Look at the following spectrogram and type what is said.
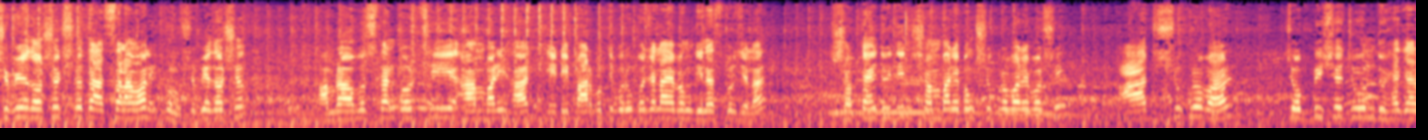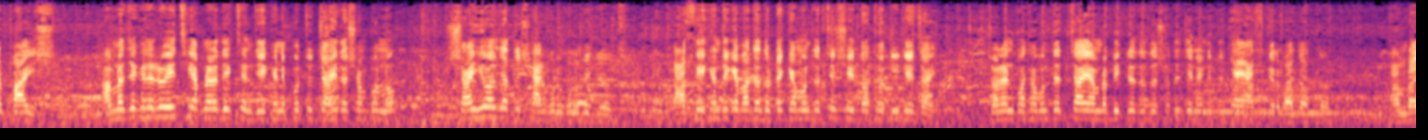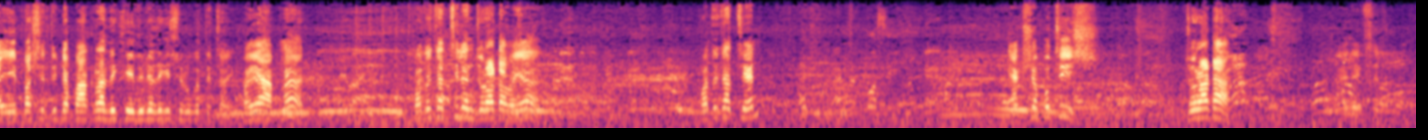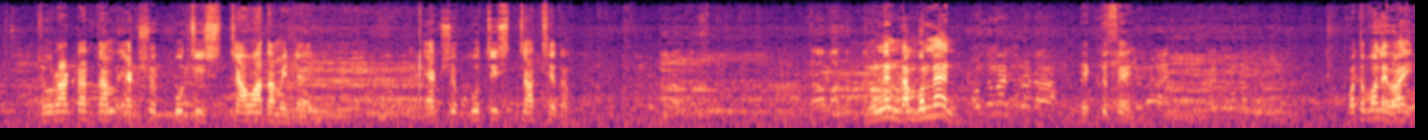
সুপ্রিয় দর্শক, শ্রোতা, আসসালামু আলাইকুম। সুপ্রিয় দর্শক, আমরা অবস্থান করছি আমবাড়ি হাট এটি পার্বতীপুর উপজেলা এবং দিনাজপুর জেলা। সপ্তাহে দুই দিন, সোমবার এবং শুক্রবারে বসে। আজ শুক্রবার, চব্বিশে জুন দু হাজার বাইশ। আমরা যেখানে রয়েছি, আপনারা দেখছেন যে এখানে প্রচুর চাহিদা সম্পন্ন শাহিওয়াল জাতের সার গরুগুলো বিক্রি হচ্ছে। তা আজকে এখান থেকে বাজার দরটা কেমন যাচ্ছে, সেই তথ্য দিতে চাই। চলেন কথা বলতে চাই, আমরা বিক্রেতাদের সাথে জেনে নিতে চাই আজকের বাজার দর আমরা এই পাশে দুইটা পাকড়া দেখি এই দুইটা থেকে শুরু করতে চাই। ভাইয়া, আপনার? কত চাচ্ছিলেন জোড়াটা, ভাইয়া? কত চাচ্ছেন? একশো পঁচিশ। জোড়াটা? দেখছেন, জোড়াটার দাম একশো পঁচিশ, চাওয়া দাম এটা একশো পঁচিশ চাচ্ছে দাম। বললেন দাম বললেন? দেখতেছে কত বলে ভাই?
